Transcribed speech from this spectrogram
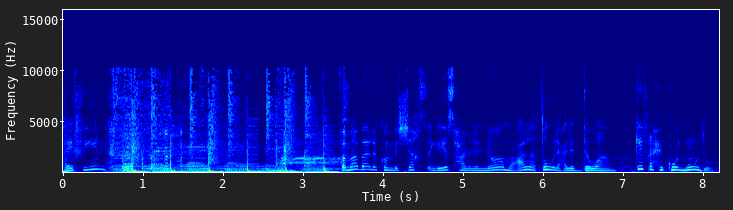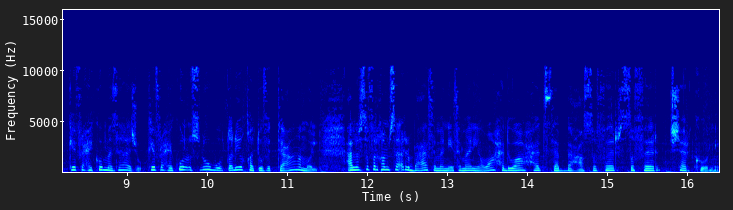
شايفين؟ فما بالكم بالشخص اللي يصحى من النوم وعلى طول على الدوام؟ كيف راح يكون موده؟ كيف راح يكون مزاجه؟ كيف راح يكون أسلوبه وطريقته في التعامل؟ على صفر خمسة أربعة ثمانية, واحد سبعة صفر صفر شاركوني.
